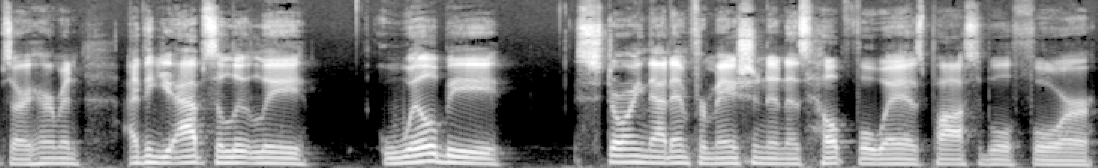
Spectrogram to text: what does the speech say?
sorry, Herman, I think you absolutely will be storing that information in as helpful way as possible for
